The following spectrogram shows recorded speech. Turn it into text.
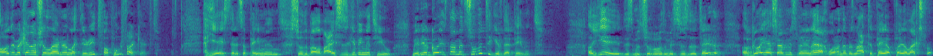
Other mechanics should learn like the ritva punkt verkehrt. Yes, that it's a payment, so the balabais is giving it to you. Maybe a goy is not mitzvah to give that payment. A yid is mitzvah with the mitzvahs of the Torah. A goy has seven mitzvah One of them is not to pay a payal extra.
